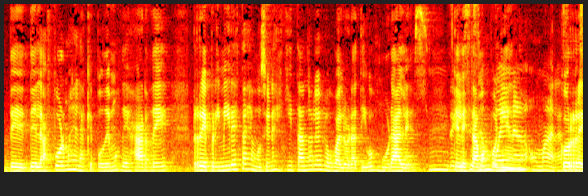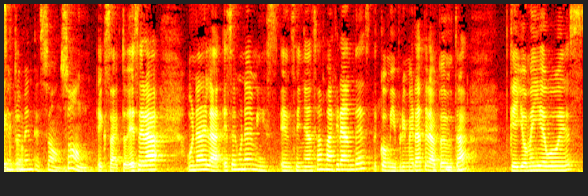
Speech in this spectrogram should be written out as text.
de, de las formas en las que podemos dejar de reprimir estas emociones y quitándoles los valorativos morales mm, que, le estamos poniendo. Buenas o malas. Correcto. Simplemente son. Son, exacto. Esa era una de las, esa es una de mis enseñanzas más grandes con mi primera terapeuta que yo me llevo es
